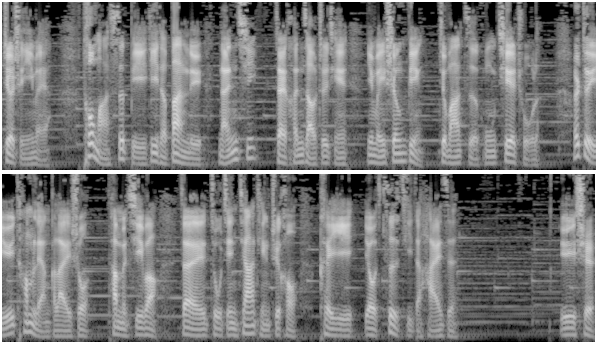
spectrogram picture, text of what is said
这是因为啊，托马斯·比蒂的伴侣南希在很早之前因为生病就把子宫切除了，而对于他们两个来说，他们希望在组建家庭之后可以有自己的孩子。于是，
